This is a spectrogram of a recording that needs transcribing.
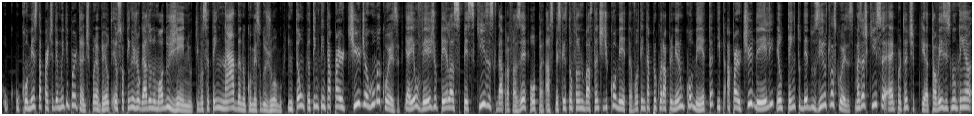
o, o, começo da partida é muito importante. Por exemplo, eu, eu só tenho jogado no modo gênio, que você tem nada no começo do jogo. Então, eu tenho que tentar partir de alguma coisa. E aí eu vejo pelas pesquisas que dá para fazer, opa, as pesquisas estão falando bastante de cometa. Vou tentar procurar primeiro um cometa e a partir dele eu tento deduzir outras coisas. Mas acho que isso é importante porque talvez isso não tenha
